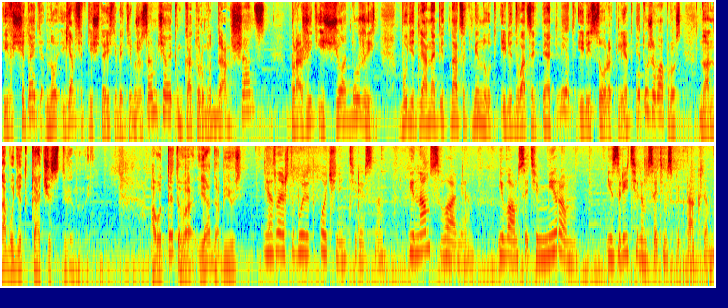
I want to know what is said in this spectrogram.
Их считать, но я все-таки считаю себя тем же самым человеком, которому дан шанс прожить еще одну жизнь. Будет ли она 15 минут, или 25 лет, или 40 лет, это уже вопрос. Но она будет качественной. А вот этого я добьюсь. Я знаю, что будет очень интересно. И нам с вами, и вам с этим миром, и зрителям с этим спектаклем.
